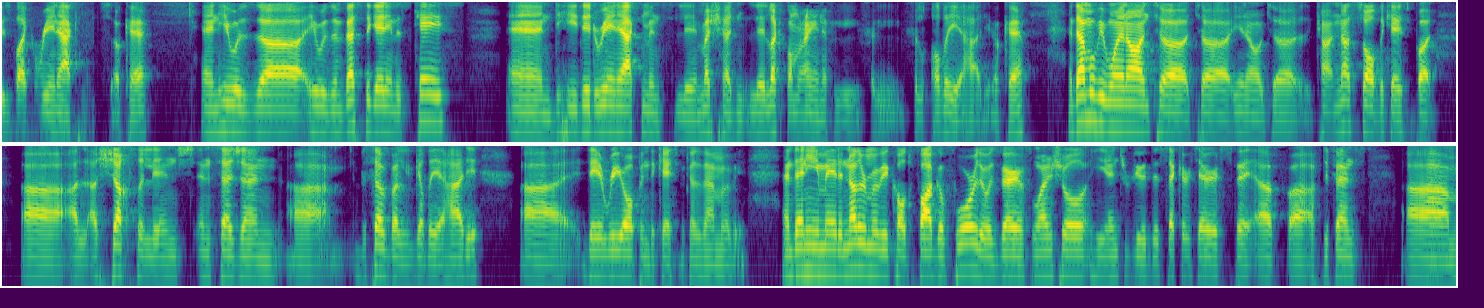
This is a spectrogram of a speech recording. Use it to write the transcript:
used like reenactments, okay? And he was, uh, he was investigating this case and he did reenactments لمشهد للقطة معينة في ال- في ال- في القضية هذه, okay? And that movie went on to, to you know, to kind not solve the case, but uh, ال- الشخص اللي انش- انسجن uh, بسبب القضية هذه uh, they reopened the case because of that movie. And then he made another movie called Fog of War that was very influential. He interviewed the Secretary of, Spa- of, uh, of Defense um,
